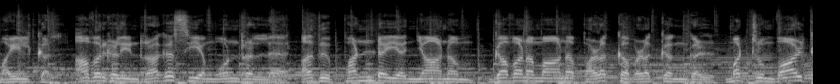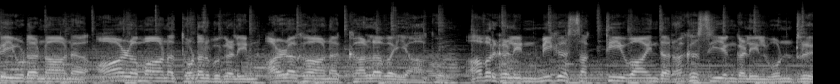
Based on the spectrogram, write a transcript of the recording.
மைல்கல். அவர்களின் ரகசியம் ஒன்றல்ல. அது பண்டைய ஞானம் கவனமான பழக்க வழக்கங்கள் மற்றும் வாழ்க்கையுடனான ஆழமான தொடர்புகளின் அழகான கலவையாகும். அவர்களின் மிக சக்தி வாய்ந்த ரகசியங்களில் ஒன்று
